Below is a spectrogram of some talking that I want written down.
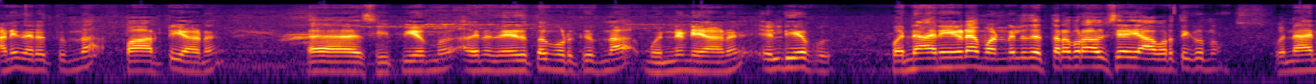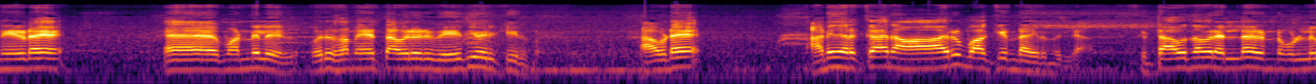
അണിനിരത്തുന്ന പാർട്ടിയാണ് സി പി എം അതിന് നേതൃത്വം കൊടുക്കുന്ന മുന്നണിയാണ് എൽ ഡി എഫ്. പൊന്നാനിയുടെ മണ്ണിൽ ഇത് എത്ര പ്രാവശ്യമായി ആവർത്തിക്കുന്നു? പൊന്നാനിയുടെ മണ്ണിൽ ഒരു സമയത്ത് അവരൊരു വേദി ഒരുക്കിയിരുന്നു. അവിടെ അണിനിരക്കാൻ ആരും ബാക്കിയുണ്ടായിരുന്നില്ല. കിട്ടാവുന്നവരെല്ലാം ഉണ്ട് മുള്ളു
